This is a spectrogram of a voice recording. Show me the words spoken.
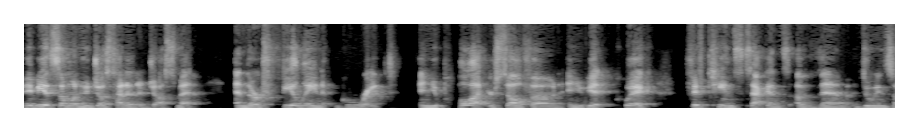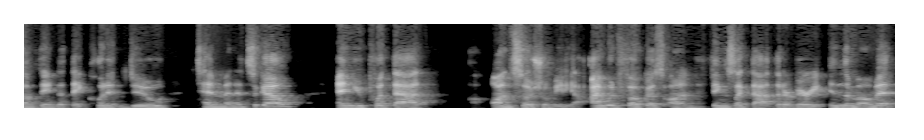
maybe it's someone who just had an adjustment and they're feeling great and you pull out your cell phone and you get quick 15 seconds of them doing something that they couldn't do 10 minutes ago and you put that on social media. I would focus on things like that that are very in the moment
